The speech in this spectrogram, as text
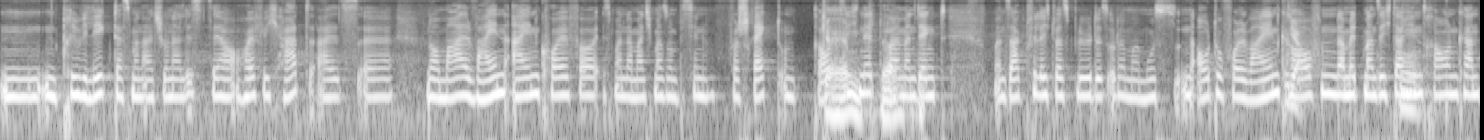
Ein Privileg, das man als Journalist sehr häufig hat. Als äh, normal Weineinkäufer ist man da manchmal so ein bisschen verschreckt und traut Gehemmt, sich nicht, ja. weil man denkt, man sagt vielleicht was Blödes oder man muss ein Auto voll Wein kaufen, ja. damit man sich dahin mhm. trauen kann.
